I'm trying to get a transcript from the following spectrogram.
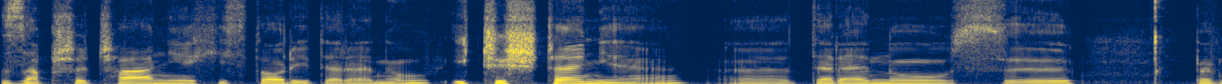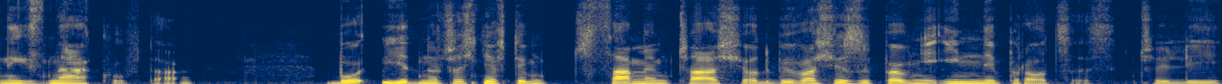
zaprzeczanie historii terenów i czyszczenie e, terenu z e, pewnych znaków, tak? Bo jednocześnie w tym samym czasie odbywa się zupełnie inny proces, czyli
